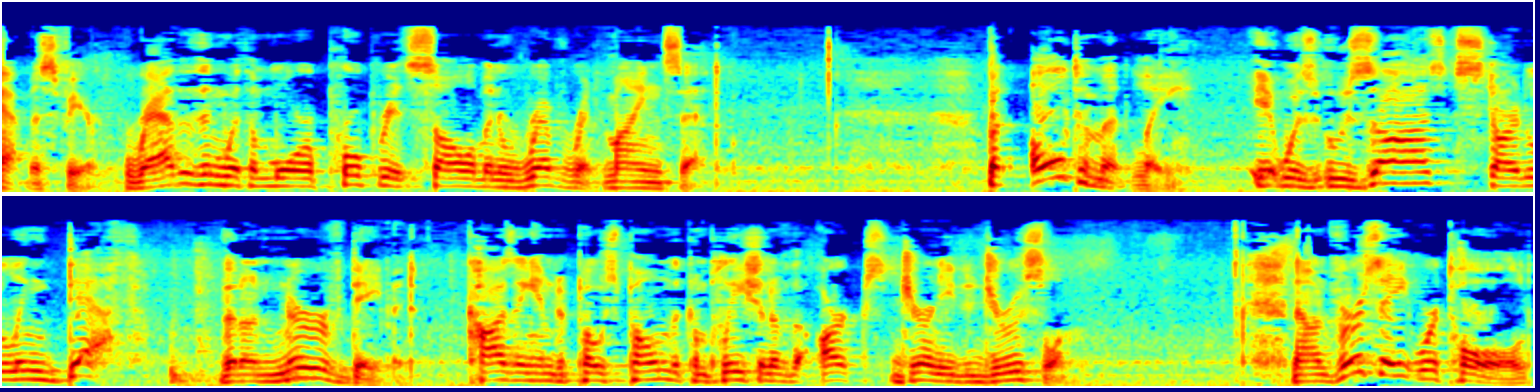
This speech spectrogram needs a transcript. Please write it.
atmosphere, rather than with a more appropriate, solemn, and reverent mindset. But ultimately, it was Uzzah's startling death that unnerved David, causing him to postpone the completion of the ark's journey to Jerusalem. Now, in verse 8, we're told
